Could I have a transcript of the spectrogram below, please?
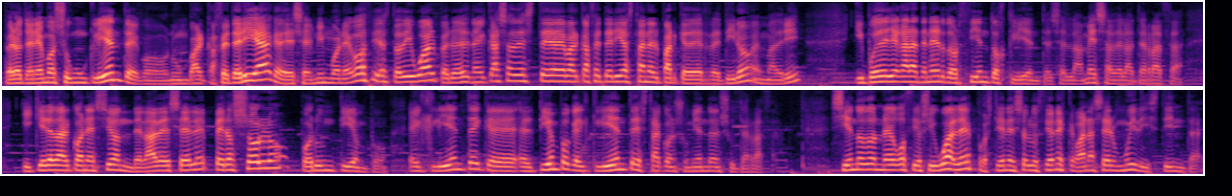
Pero tenemos un cliente con un bar cafetería, que es el mismo negocio, es todo igual, pero en el caso de este bar cafetería está en el Parque de Retiro, en Madrid y puede llegar a tener 200 clientes en la mesa de la terraza y quiere dar conexión del ADSL, pero solo por un tiempo, el cliente que el tiempo que el cliente está consumiendo en su terraza. Siendo dos negocios iguales, pues tienen soluciones que van a ser muy distintas.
